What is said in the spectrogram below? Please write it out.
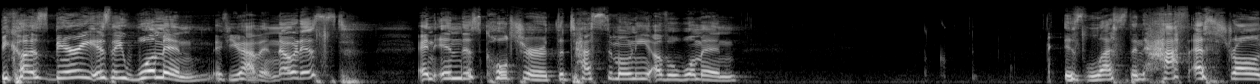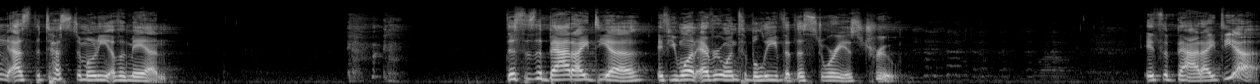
Because Mary is a woman, if you haven't noticed. And in this culture, the testimony of a woman is less than half as strong as the testimony of a man. This is a bad idea if you want everyone to believe that this story is true. It's a bad idea.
